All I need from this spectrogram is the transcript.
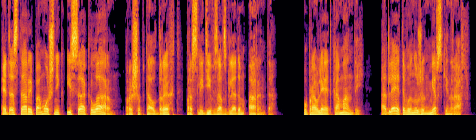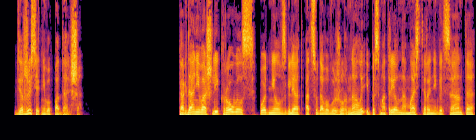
«Это старый помощник Исаак Ларм», — прошептал Дрехт, проследив за взглядом Арента. «Управляет командой, а для этого нужен мерзкий нрав. Держись от него подальше». Когда они вошли, Кроуэллс поднял взгляд от судового журнала и посмотрел на мастера-негацианта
